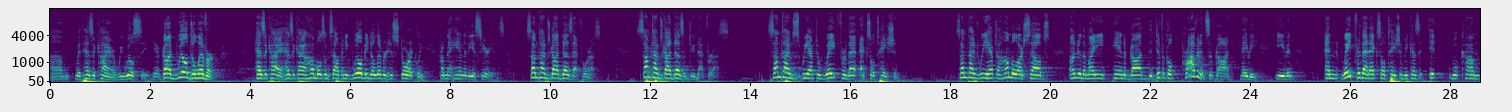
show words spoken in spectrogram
um, with Hezekiah. We will see. You know, God will deliver Hezekiah. Hezekiah humbles himself, and he will be delivered historically from the hand of the Assyrians. Sometimes God does that for us. Sometimes God doesn't do that for us. Sometimes we have to wait for that exaltation. Sometimes we have to humble ourselves under the mighty hand of God, the difficult providence of God, maybe even, and wait for that exaltation because it will come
